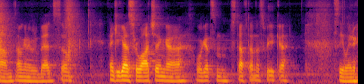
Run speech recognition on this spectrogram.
Um, I'm gonna go to bed. So thank you guys for watching. Uh, we'll get some stuff done this week. Uh, see you later.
